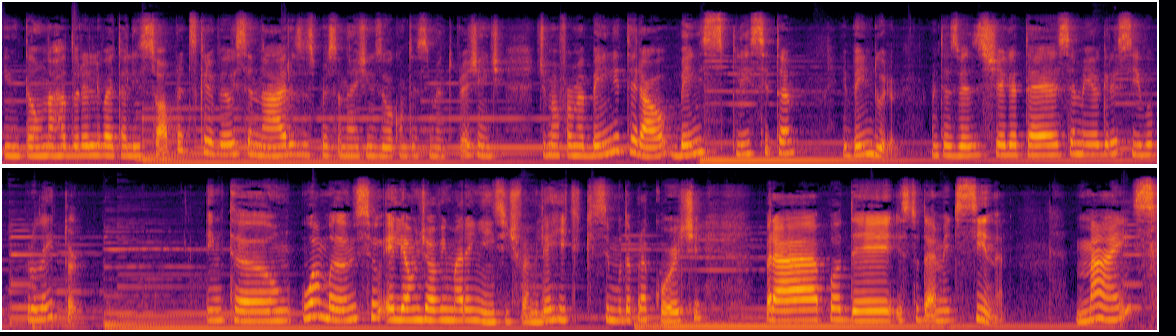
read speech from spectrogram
Então, o narrador ele vai estar ali só para descrever os cenários, os personagens e o acontecimento para gente de uma forma bem literal, bem explícita e bem dura. Muitas vezes chega até a ser meio agressivo para o leitor. Então, o Amâncio, ele é um jovem maranhense de família rica que se muda para a corte para poder estudar medicina. Mas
